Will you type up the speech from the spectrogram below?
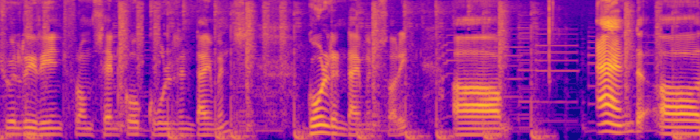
jewelry range from Senco Gold and Diamonds, Gold and Diamonds, sorry, um, and uh,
